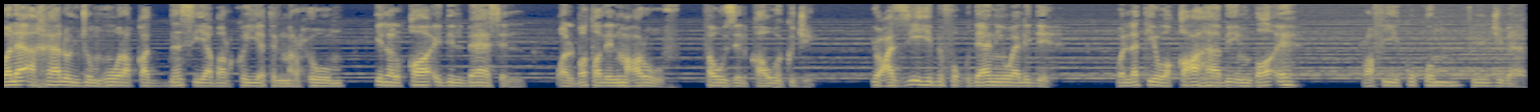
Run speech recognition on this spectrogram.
ولا أخال الجمهور قد نسي برقية المرحوم إلى القائد الباسل والبطل المعروف فوزي القاوقجي يعزيه بفقدان والده والتي وقعها بإمضائه رفيقكم في الجبال.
